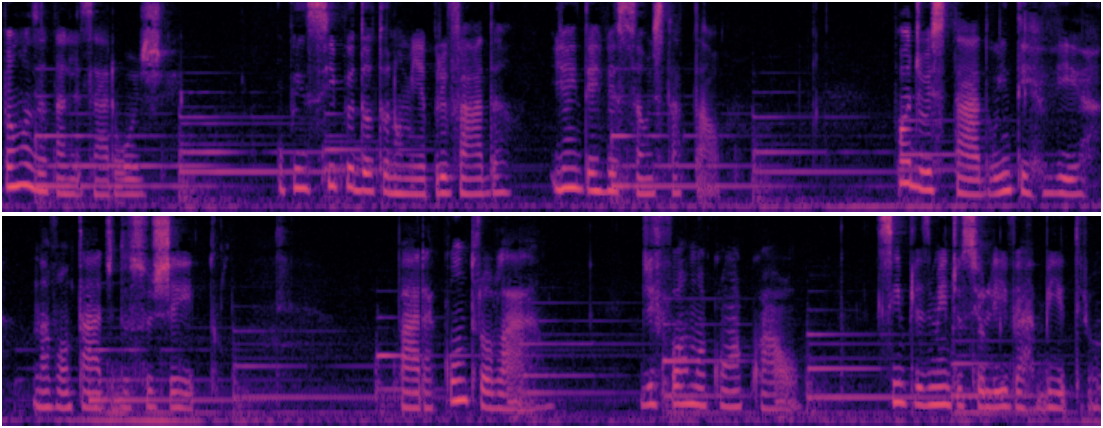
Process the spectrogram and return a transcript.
Vamos analisar hoje o princípio da autonomia privada e a intervenção estatal. Pode o Estado intervir na vontade do sujeito para controlar de forma com a qual simplesmente o seu livre-arbítrio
